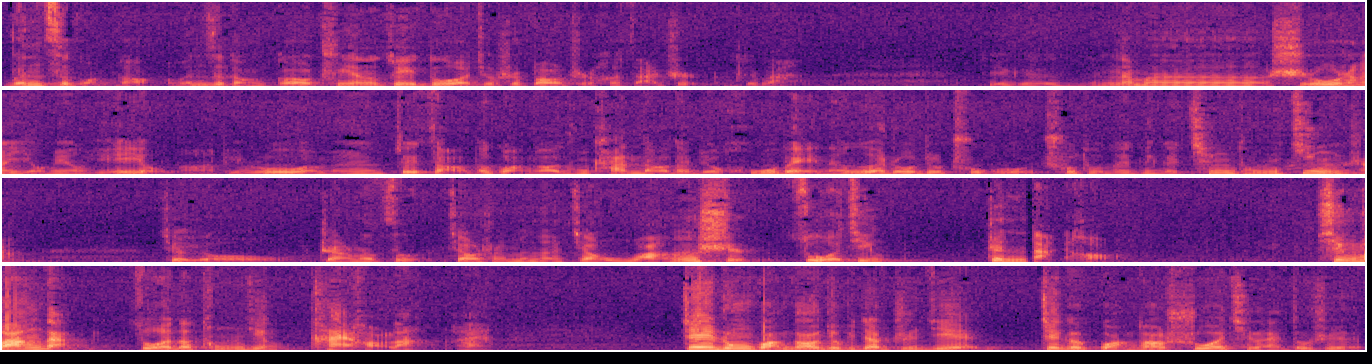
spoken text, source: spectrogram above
文字广告，文字广告出现的最多就是报纸和杂志，对吧？这个，那么实物上有没有也有啊？比如我们最早的广告能看到的，就湖北呢鄂州就出土出土的那个青铜镜上，就有这样的字，叫什么呢？叫王氏做镜真大好，姓王的做的铜镜太好了，哎，这种广告就比较直接。这个广告说起来都是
